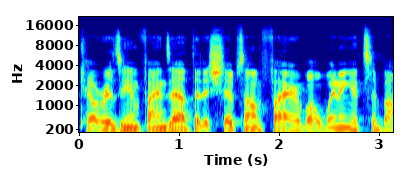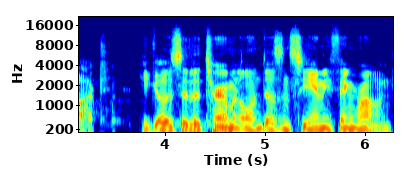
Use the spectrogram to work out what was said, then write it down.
Calrissian finds out that a ship's on fire while winning at Sabacc. He goes to the terminal and doesn't see anything wrong.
